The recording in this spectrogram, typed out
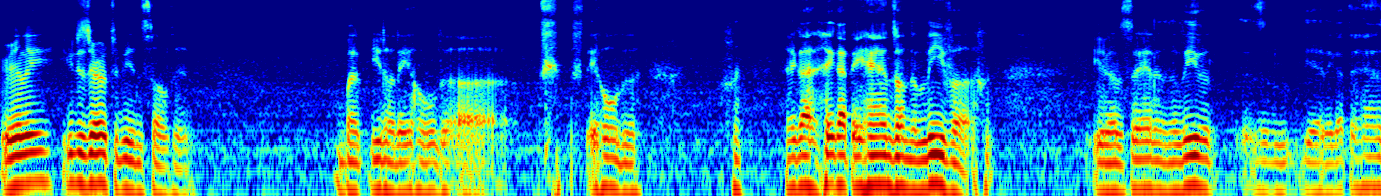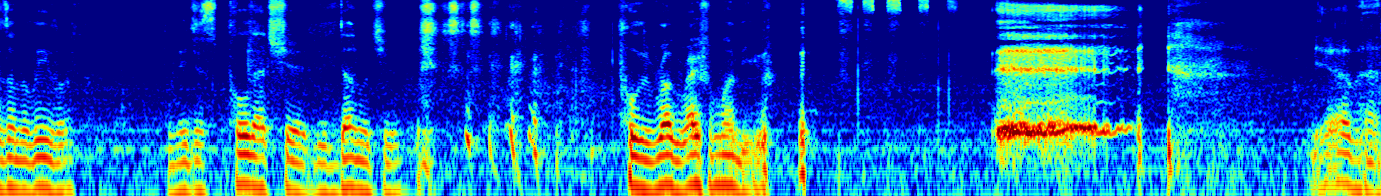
really? You deserve to be insulted. But you know they hold a, uh, they hold a, they got they got their hands on the lever. You know what I'm saying? And the lever, is, yeah, they got their hands on the lever, and they just pull that shit. Be done with you. Pull the rug right from under you. yeah, man.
